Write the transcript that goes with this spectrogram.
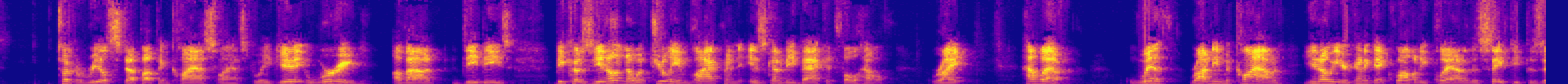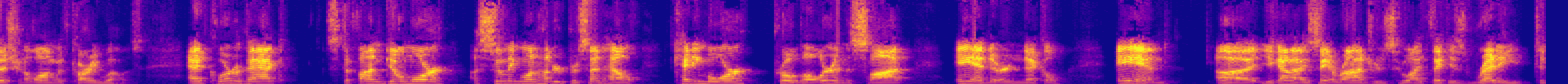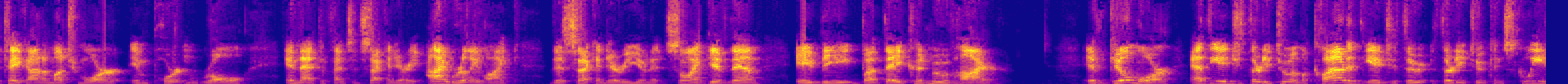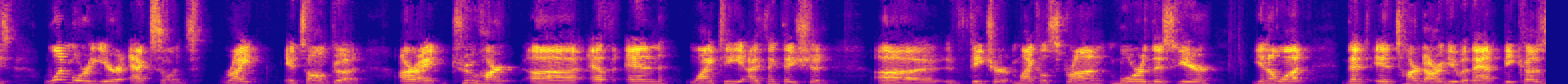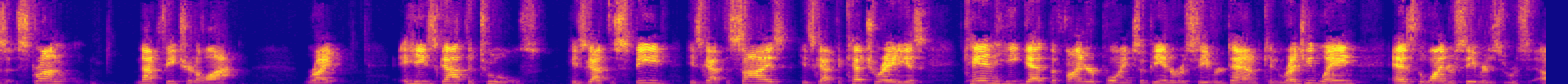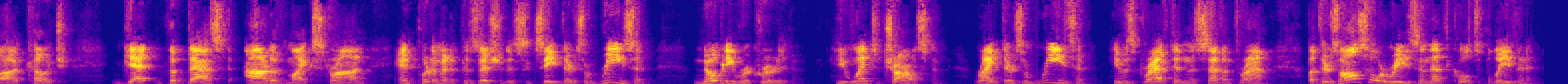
took a real step up in class last week. You're worried about DBs because you don't know if Julian Blackmon is going to be back at full health, right? However, with Rodney McLeod, you know you're going to get quality play out of the safety position along with Khari Willis. At cornerback, Stephon Gilmore, assuming 100% health, Kenny Moore, Pro Bowler in the slot, and or nickel, and uh, you got Isaiah Rodgers, who I think is ready to take on a much more important role in that defensive secondary. I really like this secondary unit, so I give them a B, but they could move higher. If Gilmore at the age of 32 and McLeod at the age of 32 can squeeze one more year excellence, right? It's all good. All right, True Heart uh, FNYT. I think they should uh, feature Michael Strachan more this year. You know what? That it's hard to argue with that because Strachan not featured a lot, right? He's got the tools. He's got the speed. He's got the size. He's got the catch radius. Can he get the finer points of being a receiver down? Can Reggie Wayne, as the wide receivers uh, coach, get the best out of Mike Strachan and put him in a position to succeed? There's a reason nobody recruited him. He went to Charleston, right? There's a reason he was drafted in the seventh round. But there's also a reason that the Colts believe in him.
